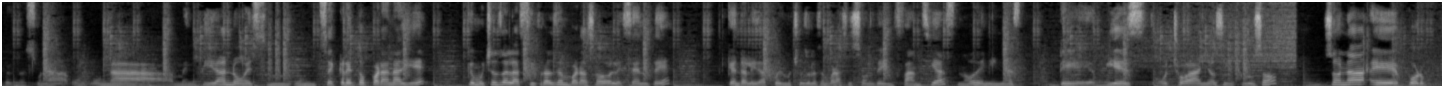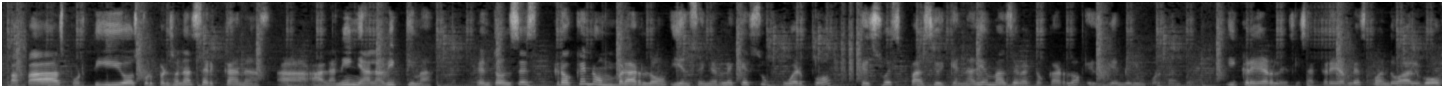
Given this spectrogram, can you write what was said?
pues no es una, una mentira no es un, un, secreto para nadie que muchas de las cifras de embarazo adolescente que en realidad pues muchos de los embarazos son de infancias, ¿no? De niñas de 10, 8 años incluso, son eh, por papás, por tíos, por personas cercanas a, a la niña, a la víctima. Entonces creo que nombrarlo y enseñarle que es su cuerpo, que es su espacio y que nadie más debe tocarlo es bien bien importante. Y creerles, o sea, creerles cuando algo,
